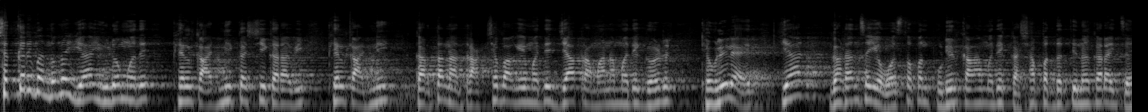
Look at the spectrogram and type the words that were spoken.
शेतकरी बंधूंनो या व्हिडिओमध्ये फेल काढणी कशी करावी? फेल काढणी करताना द्राक्ष बागेमध्ये ज्या प्रमाणामध्ये घड ठेवलेले आहेत या घडांचं व्यवस्थापन पुढील काळामध्ये कशा पद्धतीनं करायचं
